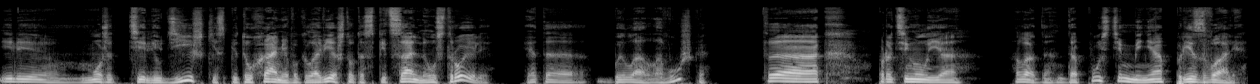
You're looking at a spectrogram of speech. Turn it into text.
Или, может, те людишки с петухами во главе что-то специально устроили? Это была ловушка? Так, протянул я. Ладно, допустим, меня призвали.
